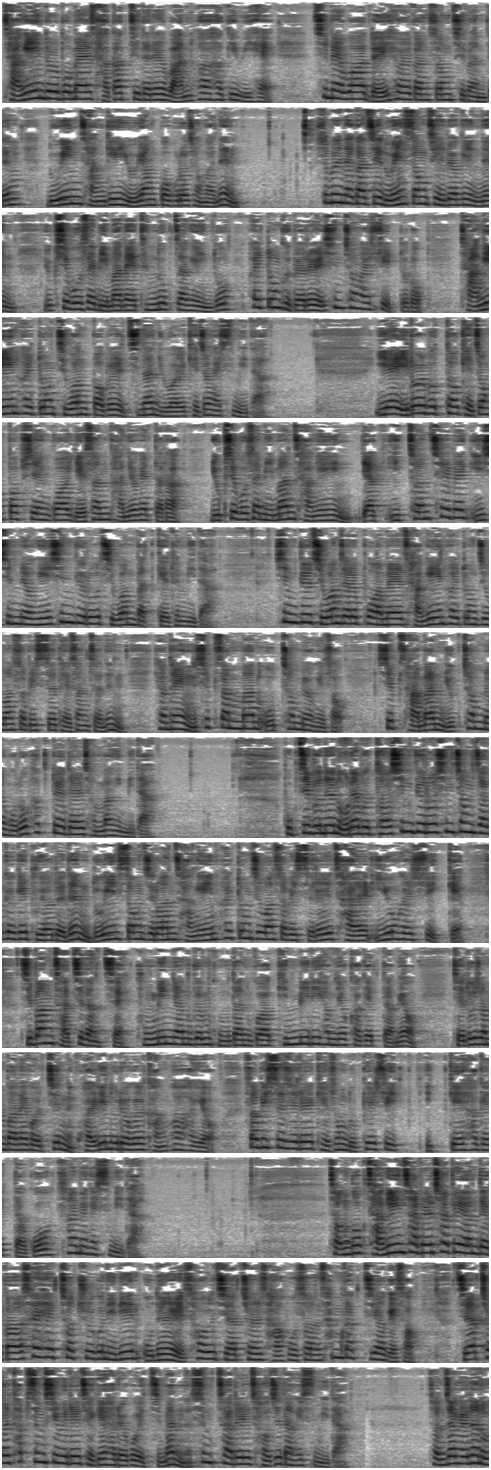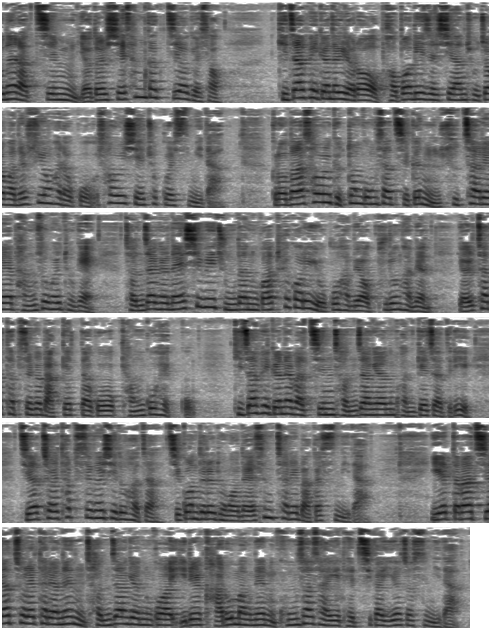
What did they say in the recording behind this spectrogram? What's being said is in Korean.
장애인 돌봄의 사각지대를 완화하기 위해 치매와 뇌혈관성 질환 등 노인 장기 요양법으로 정하는 24가지 노인성 질병이 있는 65세 미만의 등록장애인도 활동급여를 신청할 수 있도록 장애인 활동 지원법을 지난 6월 개정했습니다. 이에 1월부터 개정법 시행과 예산 반영에 따라 65세 미만 장애인 약 2,720명이 신규로 지원받게 됩니다. 신규 지원자를 포함해 장애인 활동 지원 서비스 대상자는 현행 13만 5천 명에서 14만 6천 명으로 확대될 전망입니다. 복지부는 올해부터 신규로 신청 자격이 부여되는 노인성 질환 장애인 활동 지원 서비스를 잘 이용할 수 있게 지방자치단체, 국민연금공단과 긴밀히 협력하겠다며 제도 전반에 걸친 관리 노력을 강화하여 서비스 질을 계속 높일 수 있 게 하겠다고 설명했습니다. 전국 장애인 차별 철폐 연대가 새해 첫 출근일인 오늘 서울 지하철 4호선 삼각 지역에서 지하철 탑승 시위를 재개하려고 했지만 승차를 저지당했습니다. 전장현은 오늘 아침 8시 삼각 지역에서 기자회견을 열어 법원이 제시한 조정안을 수용하라고 서울시에 촉구했습니다. 그러나 서울교통공사 측은 수차례 방송을 통해 전장현의 시위 중단과 퇴거를 요구하며 불응하면 열차 탑승을 막겠다고 경고했고 기자회견을 마친 전장현 관계자들이 지하철 탑승을 시도하자 직원들을 동원해 승차를 막았습니다. 이에 따라 지하철에 타려는 전장현과 이를 가로막는 공사 사이 대치가 이어졌습니다.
